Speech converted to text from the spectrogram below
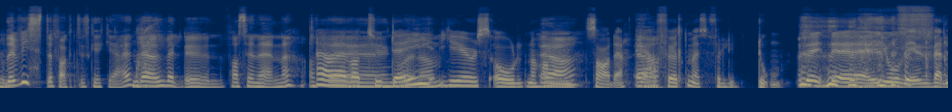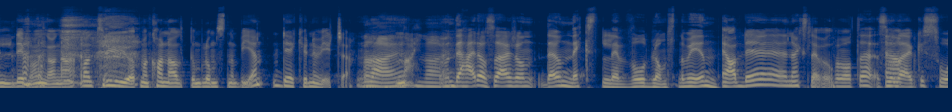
Og det visste faktisk ikke jeg. Det er jo veldig fascinerende. at Ja, jeg var today years old når han Ja. sa det. Ja. Jeg følte meg selvfølgelig dum. Det, det gjorde vi veldig mange ganger. Man tror jo at man kan alt om blomsten og bien. Det kunne vi ikke. Nei, Nei. nei. Men det her også er sånn, det er jo next level Blomsten og byen, Ja, det er next level. på en måte. Så Ja. det er jo ikke så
